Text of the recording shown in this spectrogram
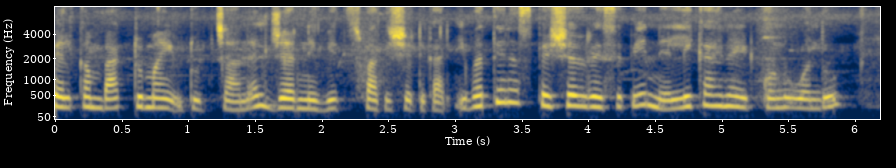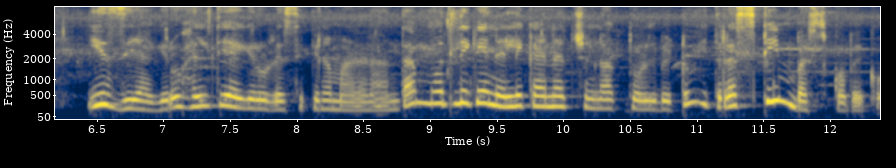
welcome back to my YouTube channel journey with Swati Shettikar ಇವತ್ತಿನ ಸ್ಪೆಷಲ್ ರೆಸಿಪಿ ನೆಲ್ಲಿಕಾಯಿನ ಇಟ್ಕೊಂಡು ಒಂದು ಈಸಿಯಾಗಿರೋ ಹೆಲ್ತಿಯಾಗಿರೋ ರೆಸಿಪಿನ ಮಾಡೋಣ ಅಂತ. ಮೊದಲಿಗೆ ನೆಲ್ಲಿಕಾಯಿನ ಚೆನ್ನಾಗಿ ತೊಳೆದುಬಿಟ್ಟು ಈ ಥರ ಸ್ಟೀಮ್ ಬರ್ಸ್ಕೋಬೇಕು.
